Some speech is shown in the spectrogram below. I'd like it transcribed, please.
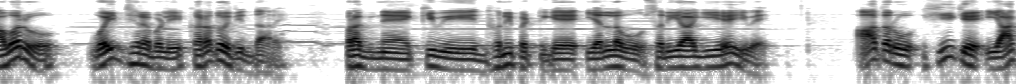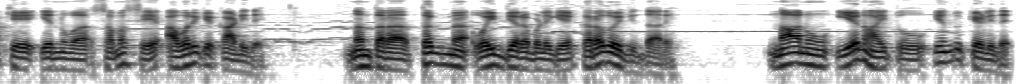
ಅವರು ವೈದ್ಯರ ಬಳಿ ಕರೆದೊಯ್ದಿದ್ದಾರೆ. ಪ್ರಜ್ಞೆ, ಕಿವಿ, ಧ್ವನಿಪೆಟ್ಟಿಗೆ ಎಲ್ಲವೂ ಸರಿಯಾಗಿಯೇ ಇವೆ. ಆದರೂ ಹೀಗೆ ಯಾಕೆ ಎನ್ನುವ ಸಮಸ್ಯೆ ಅವರಿಗೆ ಕಾಡಿದೆ. ನಂತರ ತಜ್ಞ ವೈದ್ಯರ ಬಳಿಗೆ ಕರೆದೊಯ್ದಿದ್ದಾರೆ. ನಾನು ಏನಾಯಿತು ಎಂದು ಕೇಳಿದೆ.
